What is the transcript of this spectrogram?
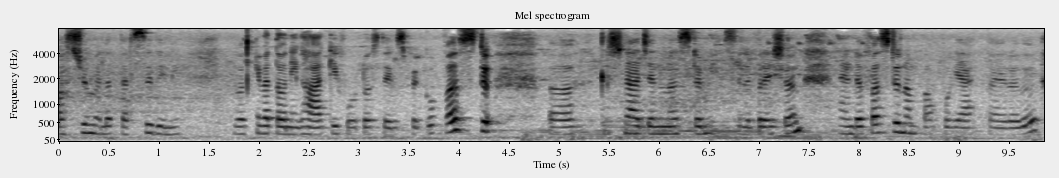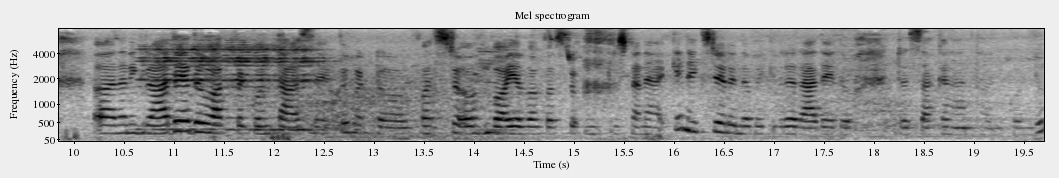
ಕಾಸ್ಟ್ಯೂಮ್ ಎಲ್ಲ ತರಿಸಿದ್ದೀನಿ. ಇವತ್ತು ಅವನಿಗೆ ಹಾಕಿ ಫೋಟೋಸ್ ತೆಗೆಸ್ಬೇಕು. First Krishna Janmashtami celebration and first ನಮ್ಮ ಪಾಪುಗೆ ಆಗ್ತಾ ಇರೋದು. ನನಗೆ ರಾಧೆದು ಹಾಕ್ಬೇಕು ಅಂತ ಆಸೆ ಇತ್ತು ಬಟ್ ಫಸ್ಟ್ ಬಾಯ್ ಅಲ್ವಾ ಫಸ್ಟು ಕೃಷ್ಣನೇ ಹಾಕಿ ನೆಕ್ಸ್ಟ್ ಇಯರಿಂದ ಬೇಕಿದ್ರೆ ರಾಧೆದು ಡ್ರೆಸ್ ಹಾಕೋಣ ಅಂತ ಅಂದ್ಕೊಂಡು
